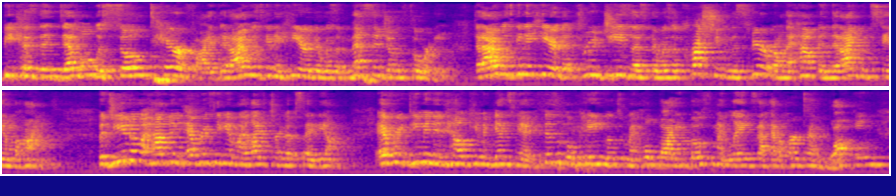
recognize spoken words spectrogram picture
because the devil was so terrified that I was going to hear there was a message of authority. That I was going to hear that through Jesus there was a crushing in the spirit realm that happened that I could stand behind. But do you know what happened? Everything in my life turned upside down. Every demon in hell came against me. I had physical pain go through my whole body, both my legs. I had a hard time walking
